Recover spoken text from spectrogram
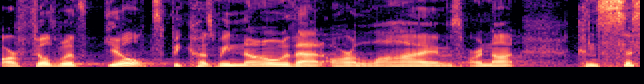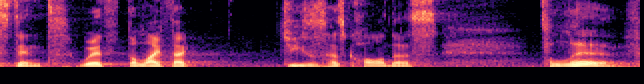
are filled with guilt because we know that our lives are not consistent with the life that Jesus has called us to live.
